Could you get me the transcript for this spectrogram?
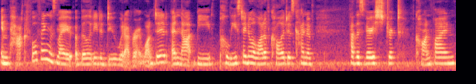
impactful thing was my ability to do whatever I wanted and not be policed. I know a lot of colleges kind of have this very strict confine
